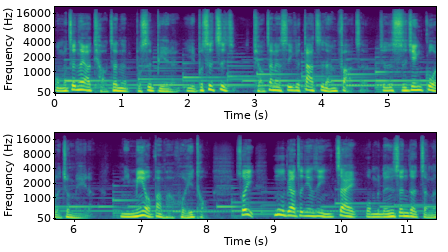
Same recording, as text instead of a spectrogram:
我们真正要挑战的不是别人，也不是自己，挑战的是一个大自然法则，就是时间过了就没了，你没有办法回头。所以目标这件事情，在我们人生的整个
